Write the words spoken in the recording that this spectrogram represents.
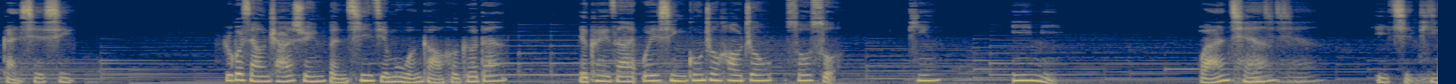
感谢信。如果想查询本期节目文稿和歌单，也可以在微信公众号中搜索“听一米”。晚安前，一起听。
